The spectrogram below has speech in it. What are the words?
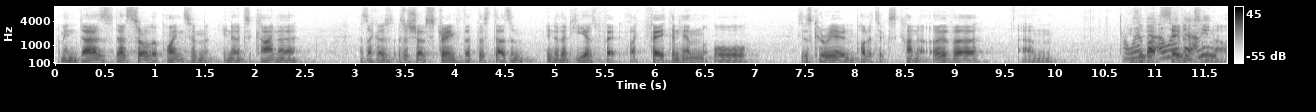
I mean, does, does Cyril appoint him, you know, to kind of, as like a, as a show of strength that this doesn't, you know, that he has fa- like faith in him, or is his career in politics kind of over? Um, I wonder, I wonder, 70 I mean, now.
